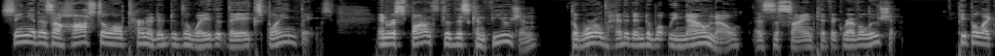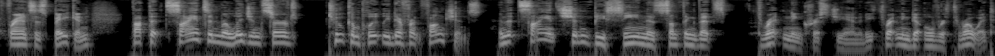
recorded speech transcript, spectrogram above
seeing it as a hostile alternative to the way that they explain things. In response to this confusion, the world headed into what we now know as the scientific revolution. People like Francis Bacon thought that science and religion served two completely different functions, and that science shouldn't be seen as something that's threatening Christianity, threatening to overthrow it.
